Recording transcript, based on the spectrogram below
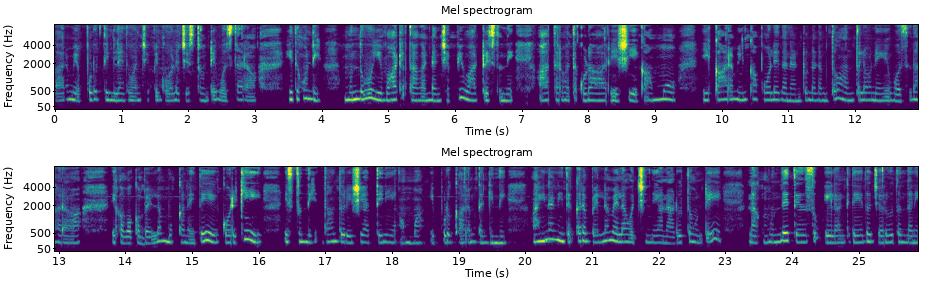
కారం ఎప్పుడూ తినలేదు అని చెప్పి గోల చేస్తుంటే వస్తారా? ఇదిగోండి ముందు ఈ వాటర్ తాగండి అని చెప్పి వాటర్ ఇస్తుంది. ఆ తర్వాత కూడా రిషి ఇక అమ్మో ఈ కారం ఇంకా పోలేదని అంటుండడంతో అంతలోనే వసుధార ఇక ఒక బెల్లం ముక్కనైతే కొరికి ఇస్తుంది. దాంతో రిషి అత్తిని అమ్మ ఇప్పుడు కారం తగ్గింది. అయినా నీ దగ్గర బెల్లం ఎలా వచ్చింది అని అడుగుతూ ఉంటే నాకు ముందే తెలుసు ఇలాంటిది ఏదో జరుగుతుందని.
